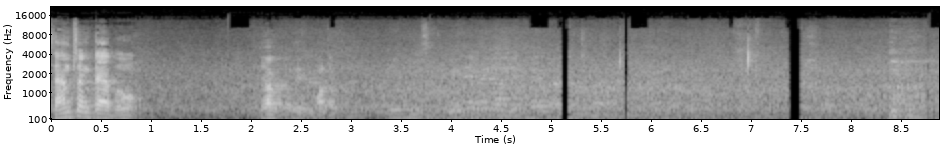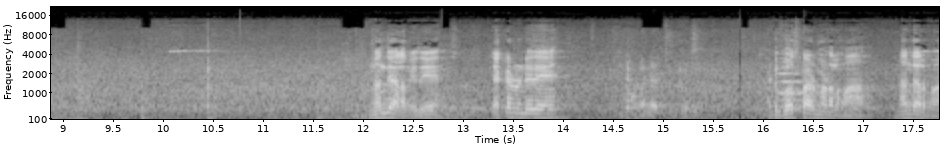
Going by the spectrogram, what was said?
శాంసంగ్ ట్యాబ్ అదే నంద్యాల మీది? ఎక్కడ ఉండేది అంటే గోస్పాడ్ మండలమా? నంద్యాలమా?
